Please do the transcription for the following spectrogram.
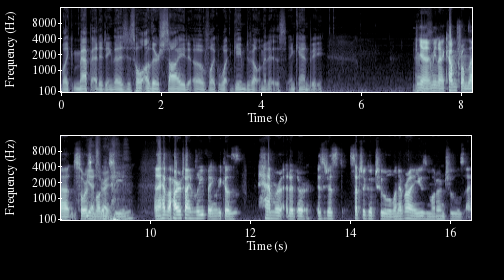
like map editing that is this whole other side of like what game development is and can be. And Yeah, I mean, I come from that source Yes, modding right. scene, and I have a hard time leaving because Hammer Editor is just such a good tool. Whenever I use modern tools, I,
